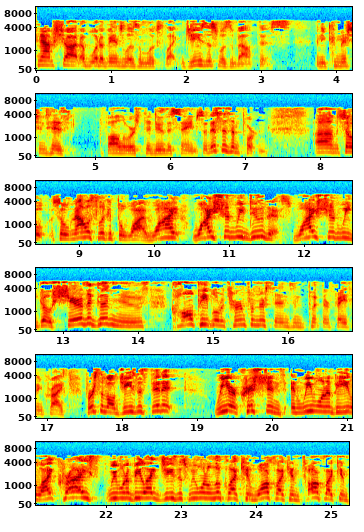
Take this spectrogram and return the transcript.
snapshot of what evangelism looks like. Jesus was about this, and he commissioned his followers to do the same. So this is important. Um, so, so now let's look at the why. Why, why should we do this? Why should we go share the good news, call people to turn from their sins and put their faith in Christ? First of all, Jesus did it. We are Christians and we want to be like Christ. We want to be like Jesus. We want to look like Him, walk like Him, talk like Him,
